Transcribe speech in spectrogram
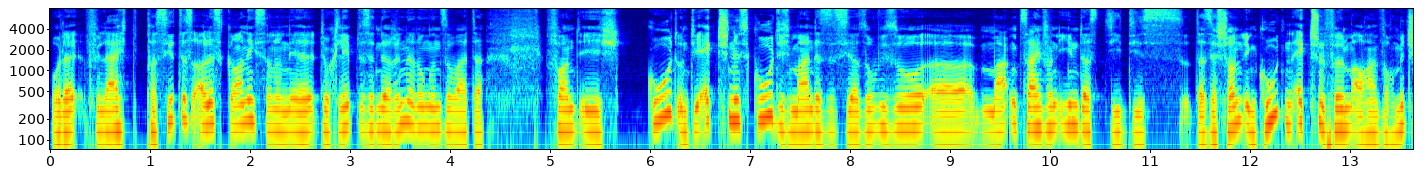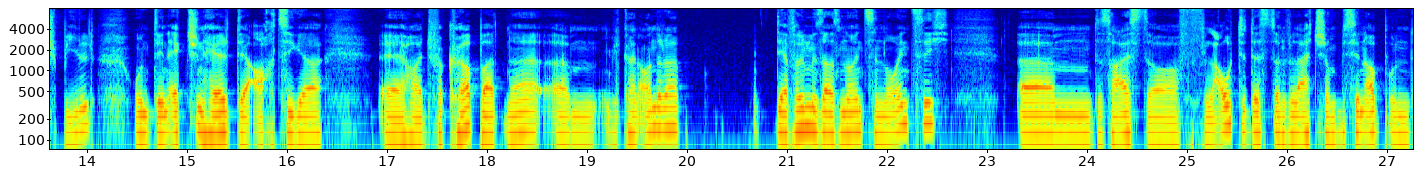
oder vielleicht passiert das alles gar nicht, sondern er durchlebt es in der Erinnerung und so weiter, fand ich gut und die Action ist gut. Ich meine, das ist ja sowieso äh, Markenzeichen von ihm, dass die dies, dass er schon in guten Actionfilmen auch einfach mitspielt und den Actionheld der 80er äh, halt verkörpert, ne, ähm, wie kein anderer. Der Film ist aus 1990. Ähm, das heißt, da flautet es dann vielleicht schon ein bisschen ab und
